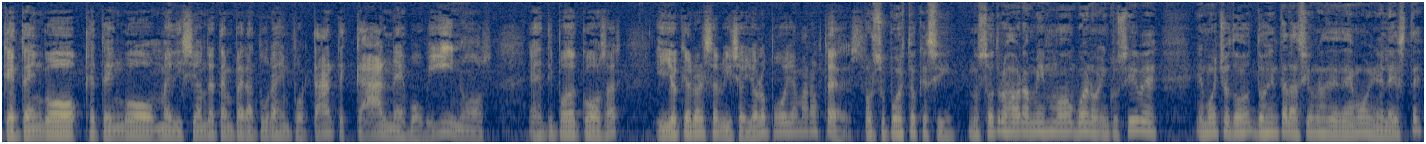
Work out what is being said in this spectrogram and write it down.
que tengo, que tengo medición de temperaturas importantes, carnes, bovinos, ese tipo de cosas, y yo quiero el servicio, ¿yo lo puedo llamar a ustedes? Por supuesto que sí. Nosotros ahora mismo, bueno, inclusive hemos hecho dos instalaciones de demo en el este,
